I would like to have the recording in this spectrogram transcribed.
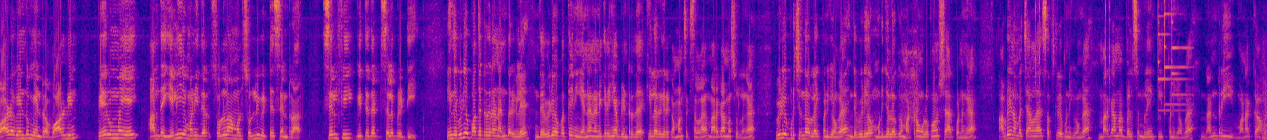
வாழ வேண்டும் என்ற வாழ்வின் பேருண்மையை அந்த எளிய மனிதர் சொல்லாமல் சொல்லிவிட்டு சென்றார். செல்ஃபி வித் தட் செலிப்ரிட்டி இந்த வீடியோ பார்த்துட்டு இருக்கிற நண்பர்களே இந்த வீடியோ பற்றி நீங்கள் என்ன நினைக்கிறீங்க அப்படின்றத கீழே இருக்கிற கமெண்ட் செக்ஷனில் மறக்காமல் சொல்லுங்கள் வீடியோ பிடிச்சிருந்தா ஒரு லைக் பண்ணிக்கோங்க. இந்த வீடியோ முடிஞ்ச அளவுக்கு மற்றவங்களுக்கும் ஷேர் பண்ணுங்கள் அப்படியே நம்ம சேனலை சப்ஸ்கிரைப் பண்ணிக்கோங்க. மறக்காமல் பெல் சிம்லையும் கிளிக் பண்ணிக்கோங்க. நன்றி வணக்கம்.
